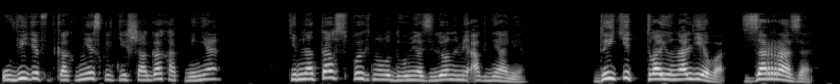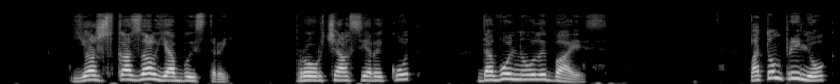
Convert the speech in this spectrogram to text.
увидев, как в нескольких шагах от меня темнота вспыхнула двумя зелеными огнями. «Да иди твою налево, зараза!» «Я же сказал, я быстрый!» — проурчал серый кот, довольно улыбаясь. Потом прилег,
